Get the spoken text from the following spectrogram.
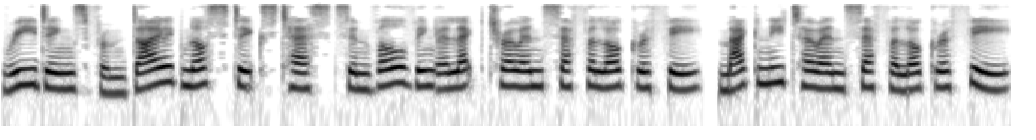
readings from diagnostics tests involving electroencephalography, magnetoencephalography,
